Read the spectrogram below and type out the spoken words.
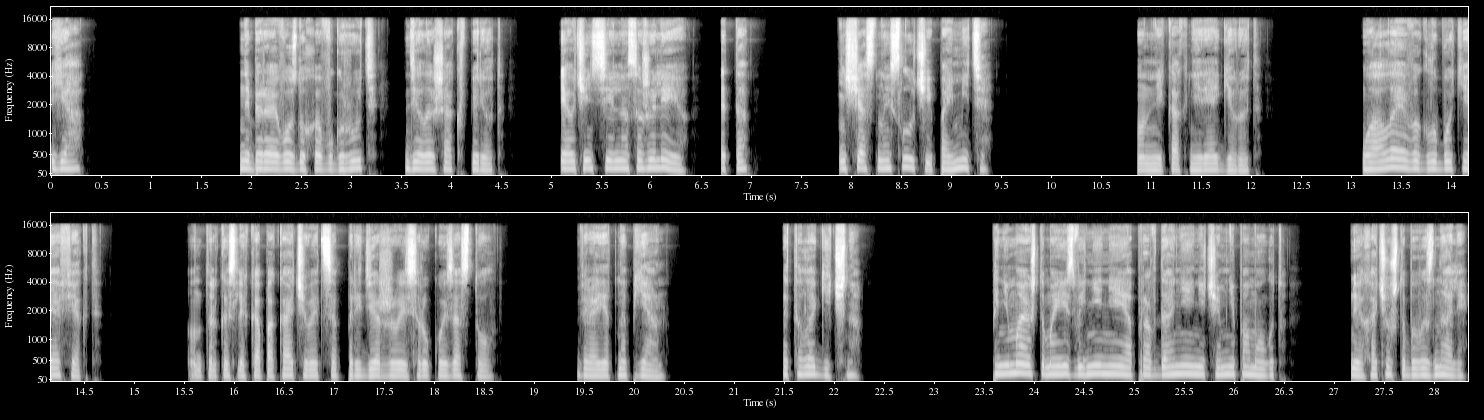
я... Набирая воздуха в грудь, делая шаг вперед. Я очень сильно сожалею. Это несчастный случай, поймите. Он никак не реагирует. У Алаева глубокий аффект. Он только слегка покачивается, придерживаясь рукой за стол. Вероятно, пьян. Это логично. Понимаю, что мои извинения и оправдания ничем не помогут. Но я хочу, чтобы вы знали,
